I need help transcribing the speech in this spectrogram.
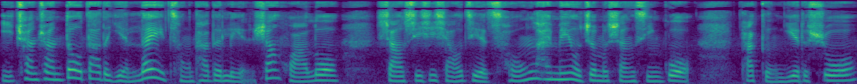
一串串豆大的眼泪从她的脸上滑落，笑嘻嘻小姐从来没有这么伤心过。她哽咽的说：“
